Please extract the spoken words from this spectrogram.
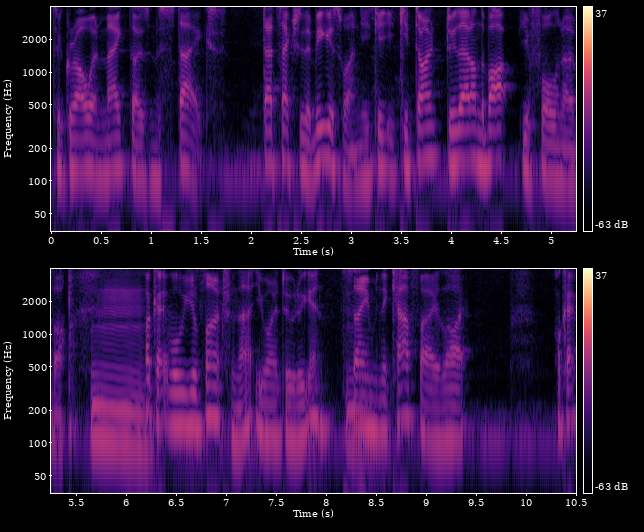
to grow and make those mistakes. That's actually the biggest one. You, get, you, don't do that on the bike, you've fallen over. Mm. Okay, well you've learned from that. You won't do it again. Same in the cafe. Like, okay,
